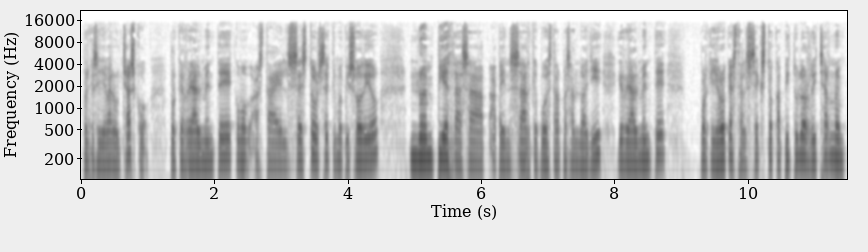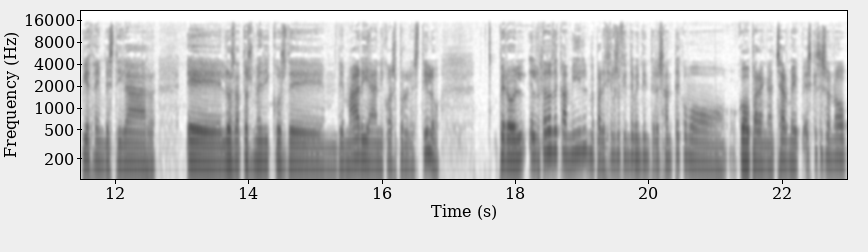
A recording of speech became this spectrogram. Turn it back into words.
pues que se llevara un chasco, porque realmente como hasta el sexto o el séptimo episodio no empiezas a, pensar qué puede estar pasando allí y realmente, porque yo creo que hasta el sexto capítulo Richard no empieza a investigar eh, los datos médicos de, de Marian y cosas por el estilo pero el, retrato de Camille me pareció lo suficientemente interesante como, como para engancharme. Es que es eso, no,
